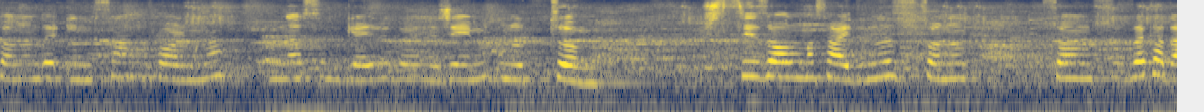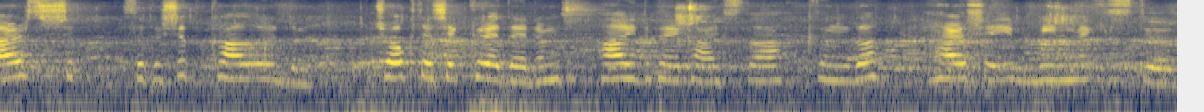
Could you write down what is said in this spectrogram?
sonunda insan formuna nasıl geri döneceğimi unuttum. Siz olmasaydınız sonun sonsuza kadar şı- sıkışıp kalırdım. Çok teşekkür ederim. Haydi PKX hakkında her şeyi bilmek istiyorum.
